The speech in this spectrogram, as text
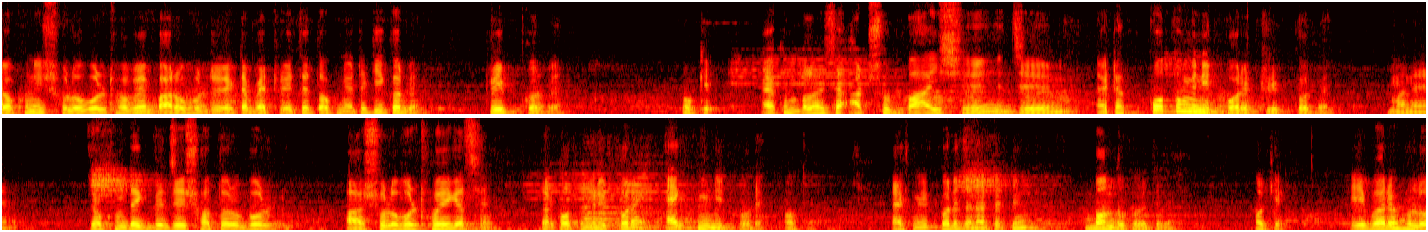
যখনই ষোলো ভোল্ট হবে, বারো ভোল্টের একটা ব্যাটারিতে তখনই এটা কি করবে? ট্রিপ করবে। ওকে, এখন বলা হয়েছে আটশো বাইশে যে এটা কত মিনিট পরে ট্রিপ করবে? মানে যখন দেখবে যে সতেরো ভোল্ট আর ষোলো ভোল্ট হয়ে গেছে, তার কত মিনিট পরে? এক মিনিট পরে, ওকে। এক মিনিট পরে জেনারেটরটি বন্ধ করে দেবে, ওকে। এবারে হলো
